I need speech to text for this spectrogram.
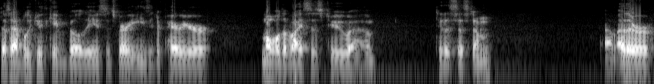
does have Bluetooth capabilities. It's very easy to pair your mobile devices to um, to the system. Um, other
